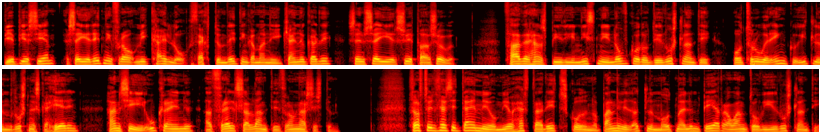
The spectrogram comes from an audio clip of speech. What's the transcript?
BBC segir einnig frá Mikhailo, þekktum veitingamanni í kænugarði, sem segir svipaða sögu. Fadir hans býr í Nísni Novgorod í Rúslandi og trúir engu íllum rúsneska herin, hann sé í Úkræninu að frelsa landið frá nazistum. Þrátt fyrir þessi dæmi og mjög herta rittskoðun og banni við öllum mótmælum ber á andofi í Rúslandi.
